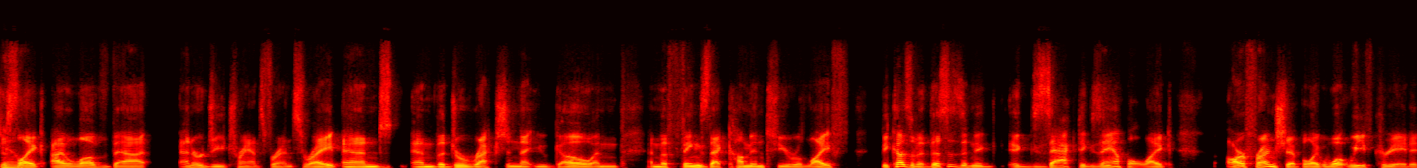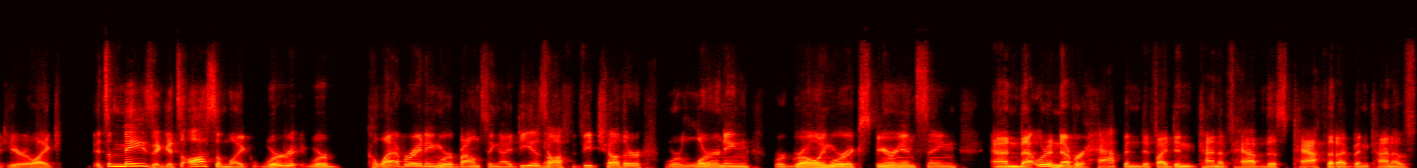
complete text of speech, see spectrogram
just yeah. like i love that energy transference right? And and the direction that you go and and the things that come into your life because of it. This is an exact example like our friendship like what we've created here like it's amazing. It's awesome. Like we're we're collaborating we're bouncing ideas yep. off of each other we're learning we're growing we're experiencing. And that would have never happened if i didn't kind of have this path that i've been kind of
